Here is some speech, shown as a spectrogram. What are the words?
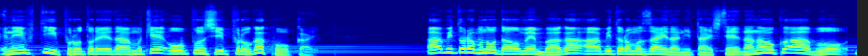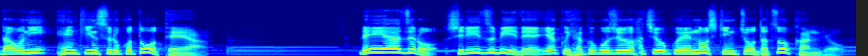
NFT プロトレーダー向け OpenSea Pro が公開。 Arbitrum の DAO メンバーが Arbitrum 財団に対して7億 ARB を DAO に返金することを提案。 LayerZero、シリーズ B で約158億円の資金調達を完了。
